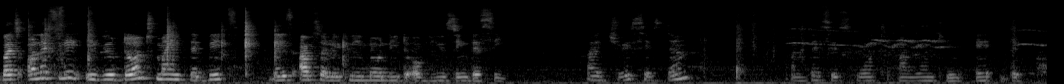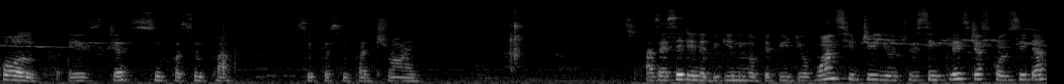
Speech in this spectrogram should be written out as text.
But honestly, if you don't mind the bits, there's absolutely no need of using the sieve. My juice is done. And this is what I want you. It, the pulp is just super, super, super, super dry as I said in the beginning of the video, once you do your dressing please just consider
